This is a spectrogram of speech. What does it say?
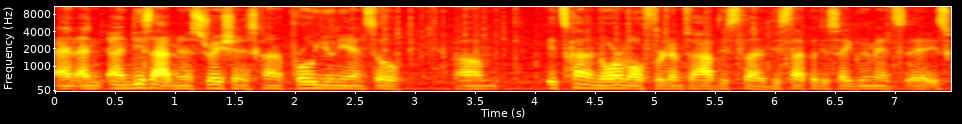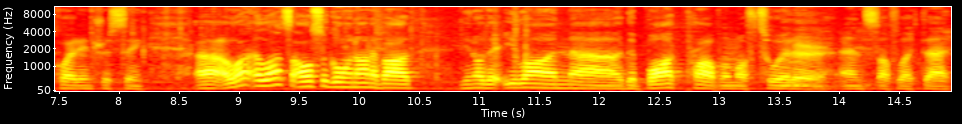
and, and and this administration is kind of pro union, so um, it's kind of normal for them to have this this type of disagreements. Uh, it's quite interesting. Uh, a lot a lot's also going on about you know the Elon uh, the bot problem of Twitter mm-hmm. and stuff like that.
